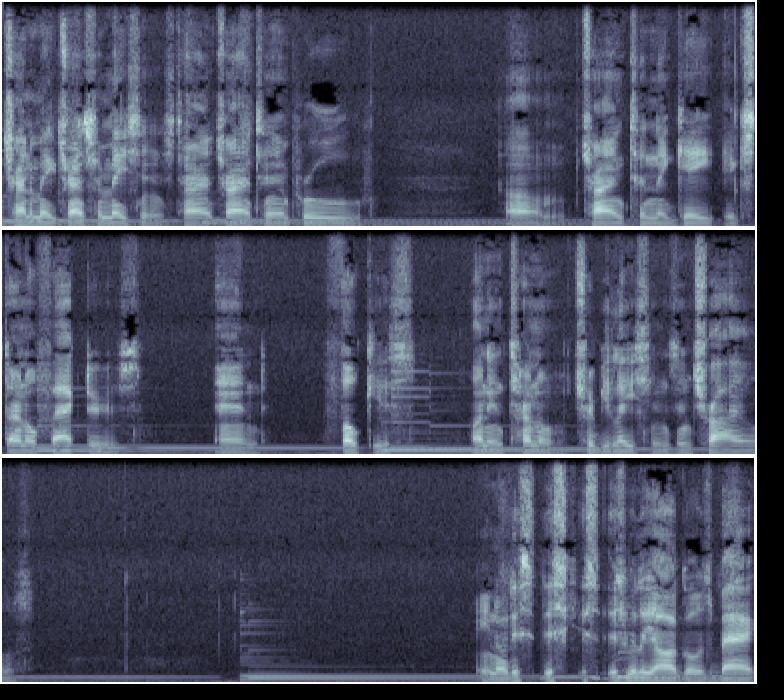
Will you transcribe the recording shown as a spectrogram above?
Trying to make transformations, trying trying to improve, um, trying to negate external factors and focus on internal tribulations and trials. You know, this this this really all goes back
